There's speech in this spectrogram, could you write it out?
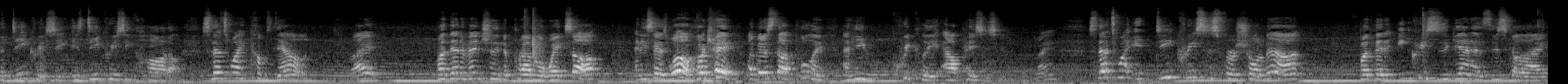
the decreasing, is decreasing harder. So that's why it comes down, right? But then eventually the parabola wakes up and he says, well, okay, I better start pulling. And he quickly outpaces him, right? So that's why it decreases for a short amount but then it increases again as this guy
